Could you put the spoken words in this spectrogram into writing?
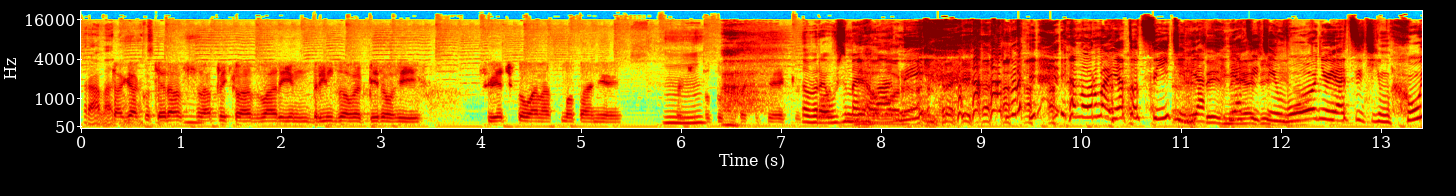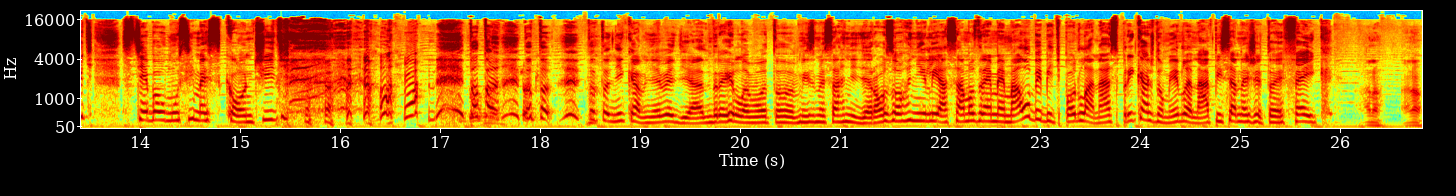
práva Tak domáca. ako teraz napríklad varím brinzové pyrohy, sviečková na smotanie. Takže toto sú také tie... Mm. Dobre, už sme Nehovor, hladní. ja normálne, ja to cítim. Ja, Ty- ja cítim no. vôňu, ja cítim chuť. S tebou musíme skončiť. toto, toto, toto nikam nevedie, Andrej, lebo to, my sme sa hneď rozohnili a samozrejme malo by byť podľa nás pri každom jedle napísané, že to je fake, Áno, áno.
